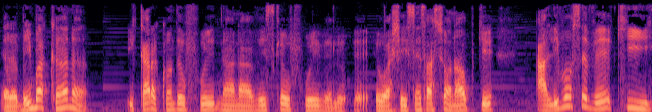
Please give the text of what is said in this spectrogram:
Era bem bacana. E, cara, quando eu fui, na, na vez que eu fui, velho, é, eu achei sensacional, porque ali você vê que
